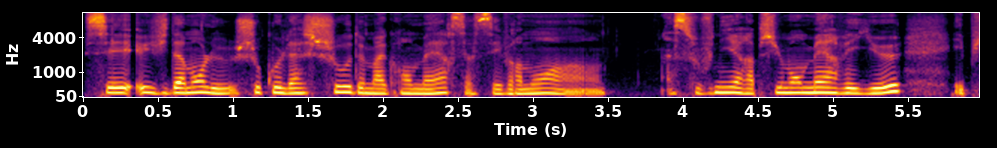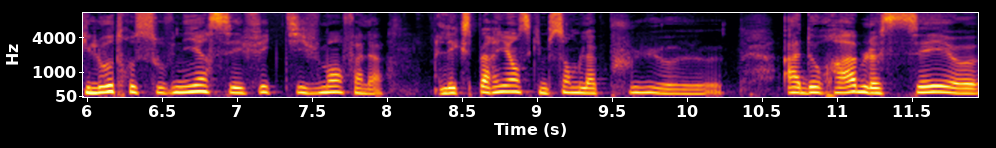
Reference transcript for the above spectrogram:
c'est évidemment le chocolat chaud de ma grand-mère. Ça, c'est vraiment un un souvenir absolument merveilleux. Et puis l'autre souvenir, c'est effectivement, enfin la, L'expérience qui me semble la plus euh, adorable, c'est euh,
